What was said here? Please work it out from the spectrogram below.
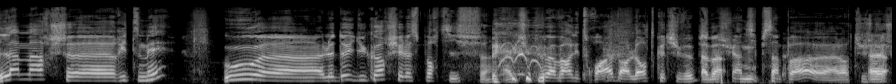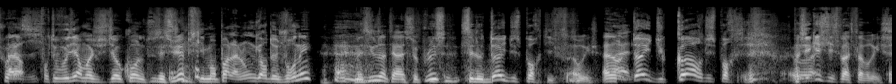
la marche euh, rythmée, ou euh, le deuil du corps chez le sportif. Ah, tu peux avoir les trois dans l'ordre que tu veux, parce ah bah, que je suis un type sympa. Euh, alors tu choisis. pour tout vous dire, moi je suis au courant de tous ces sujets puisqu'il m'en parle à longueur de journée. Mais ce qui nous intéresse le plus, c'est le deuil du sportif, Fabrice. Ah non, le deuil du corps du sportif. Parce que qu'est-ce qui se passe, Fabrice?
